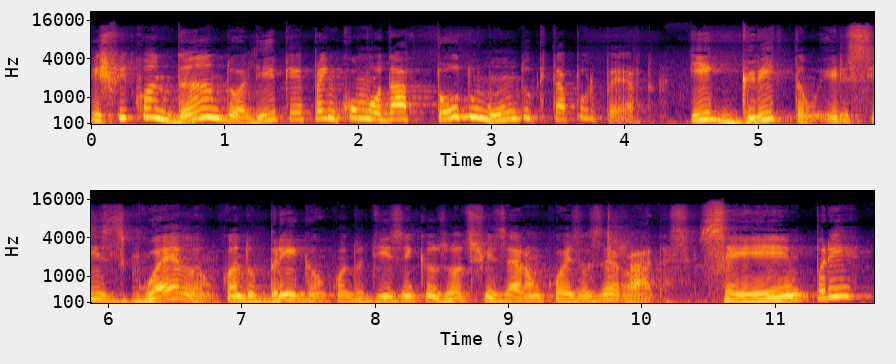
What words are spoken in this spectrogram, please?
eles ficam andando ali é para incomodar todo mundo que está por perto. E gritam, eles se esguelam quando brigam, quando dizem que os outros fizeram coisas erradas. Sempre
